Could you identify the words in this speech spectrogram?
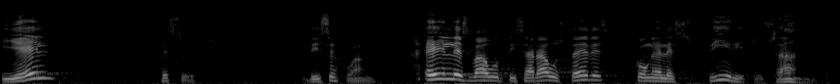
Y Él, Jesús, dice Juan, Él les bautizará a ustedes con el Espíritu Santo.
